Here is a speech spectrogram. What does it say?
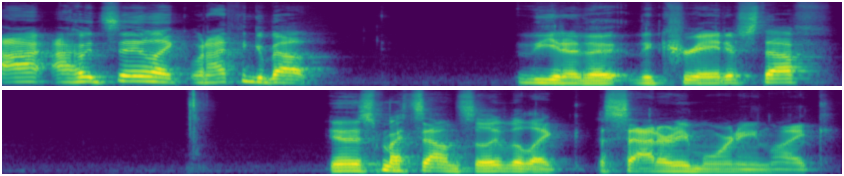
I, I would say like when I think about you know the the creative stuff. You know, this might sound silly, but like a Saturday morning, like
